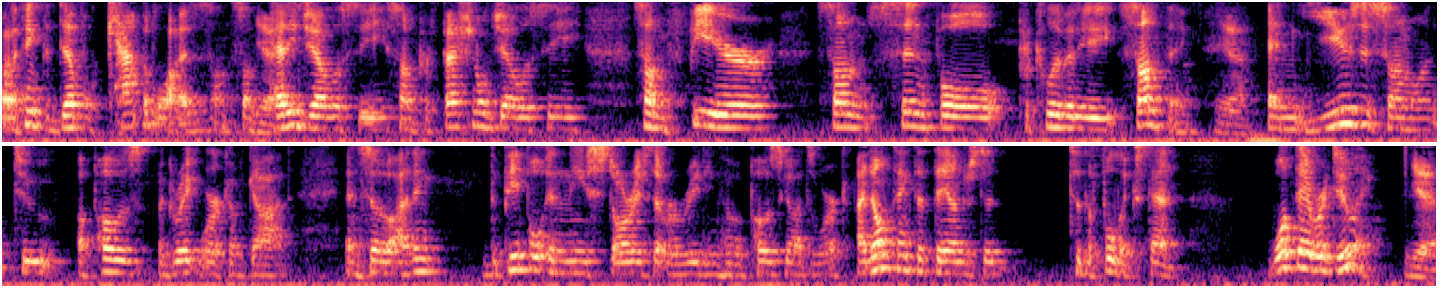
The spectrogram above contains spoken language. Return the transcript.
But I think the devil capitalizes on some Yes. petty jealousy, some professional jealousy, some fear, some sinful proclivity, something, yeah and uses someone to oppose a great work of God. And so I think the people in these stories that we're reading who opposed God's work, I don't think that they understood to the full extent what they were doing yeah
